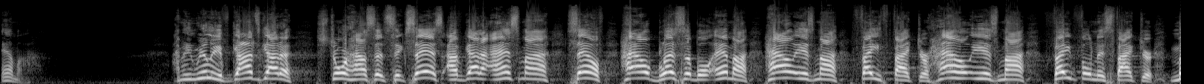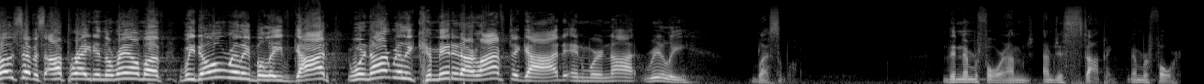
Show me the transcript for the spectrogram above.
am I? I mean, really, if God's got a storehouse of success, I've got to ask myself, how blessable am I? How is my faith factor? How is my faithfulness factor? Most of us operate in the realm of we don't really believe God, we're not really committed our life to God, and we're not really blessable. Then, number four, I'm, I'm just stopping. Number four.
